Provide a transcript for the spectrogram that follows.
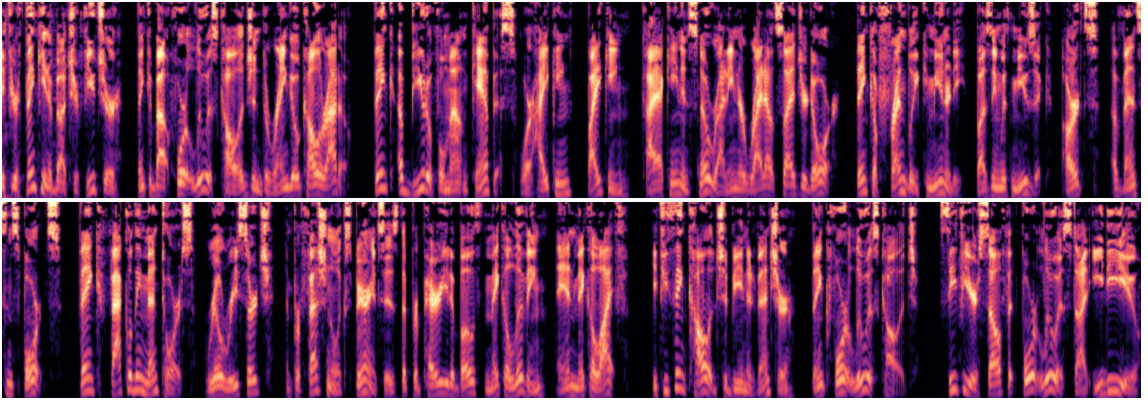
If you're thinking about your future, think about Fort Lewis College in Durango, Colorado. Think a beautiful mountain campus where hiking, biking, kayaking, and snow riding are right outside your door. Think a friendly community buzzing with music, arts, events, and sports. Think faculty mentors, real research, and professional experiences that prepare you to both make a living and make a life. If you think college should be an adventure, think Fort Lewis College. See for yourself at fortlewis.edu.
